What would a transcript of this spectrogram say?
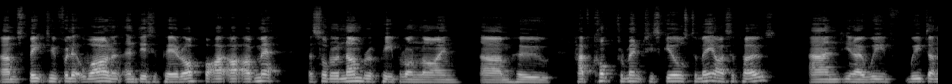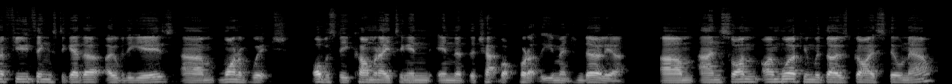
um, speak to for a little while and, and disappear off. But I, have met a sort of a number of people online um, who have complementary skills to me, I suppose. And you know, we've we've done a few things together over the years. Um, one of which, obviously, culminating in in the, the chatbot product that you mentioned earlier. Um, and so I'm I'm working with those guys still now.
